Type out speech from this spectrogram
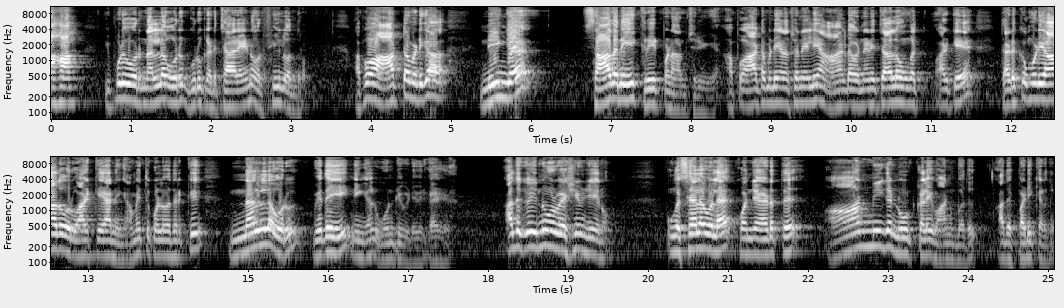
ஆஹா இப்படி ஒரு நல்ல ஒரு குரு கிடைச்சாரேன்னு ஒரு ஃபீல் வந்துடும் அப்போது ஆட்டோமேட்டிக்காக நீங்கள் சாதனையை க்ரியேட் பண்ண ஆரம்பிச்சிருவீங்க. அப்போது ஆட்டோமேட்டிக்காக நான் சொன்னேன் இல்லையா ஆண்டவர் நினைச்சாலும் உங்கள் வாழ்க்கையை தடுக்க முடியாத ஒரு வாழ்க்கையாக நீங்கள் அமைத்துக்கொள்வதற்கு நல்ல ஒரு விதையை நீங்கள் ஊன்றி விடுவீர்கள். அதுக்கு இன்னொரு விஷயம் செய்யணும். உங்கள் செலவில் கொஞ்சம் எடுத்து ஆன்மீக நூட்களை வாங்குவது அதை படிக்கிறது.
